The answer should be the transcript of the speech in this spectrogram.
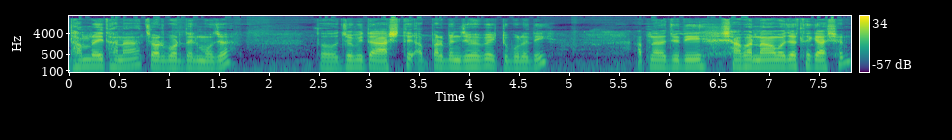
ধামরাই থানা, চরবরদেল মৌজা। তো জমিতে আসতে পারবেন যেভাবে, একটু বলে দিই। আপনারা যদি সাভার নামাবাজার থেকে আসেন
